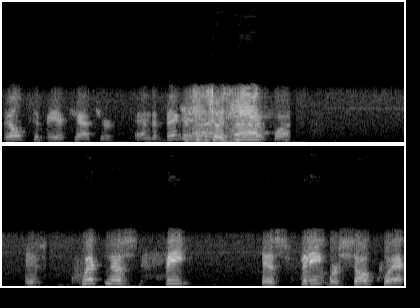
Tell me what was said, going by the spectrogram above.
built to be a catcher, and the biggest yeah. thing so his about hand... it was his quickness, feet. His feet were so quick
